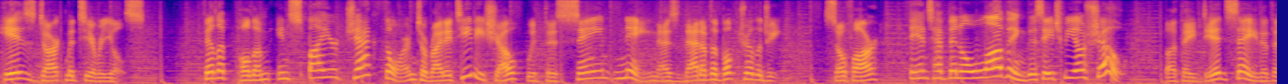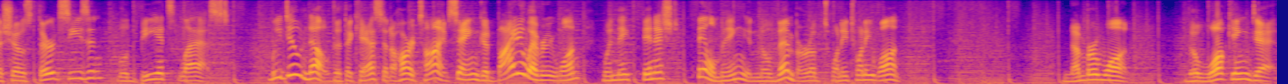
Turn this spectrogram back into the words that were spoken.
His Dark Materials. Philip Pullman inspired Jack Thorne to write a TV show with the same name as that of the book trilogy. So far, fans have been loving this HBO show, but they did say that the show's third season will be its last. We do know that the cast had a hard time saying goodbye to everyone when they finished filming in November of 2021. Number 1. The Walking Dead.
